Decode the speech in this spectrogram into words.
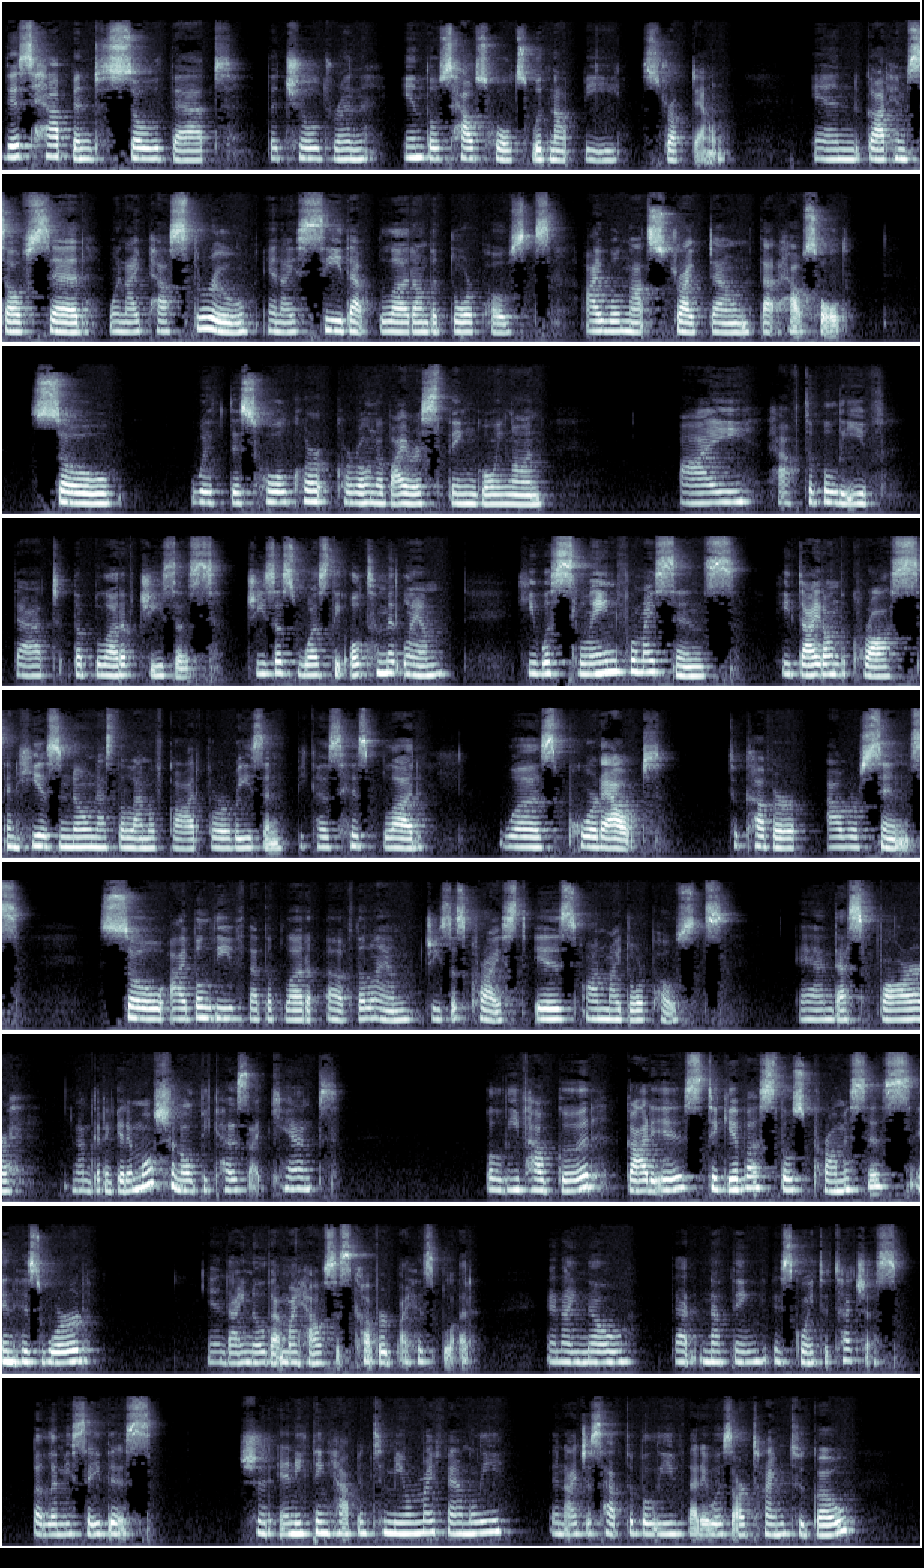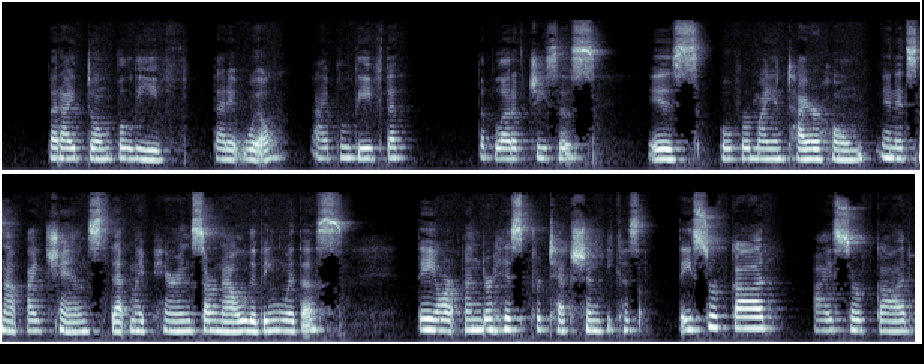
this happened so that the children in those households would not be struck down. And God Himself said, When I pass through and I see that blood on the doorposts, I will not strike down that household. So, with this whole coronavirus thing going on, I have to believe that the blood of Jesus, Jesus was the ultimate lamb. He was slain for my sins he died on the cross, and he is known as the Lamb of God for a reason because his blood was poured out to cover our sins. So I believe that the blood of the Lamb, Jesus Christ, is on my doorposts. And as far and I'm going to get emotional because I can't believe how good God is to give us those promises in His Word. And I know that my house is covered by His blood. And I know that nothing is going to touch us. But let me say this should anything happen to me or my family, then I just have to believe that it was our time to go. But I don't believe that it will. I believe that the blood of Jesus is over my entire home, and it's not by chance that my parents are now living with us. They are under His protection because they serve God, I serve God,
